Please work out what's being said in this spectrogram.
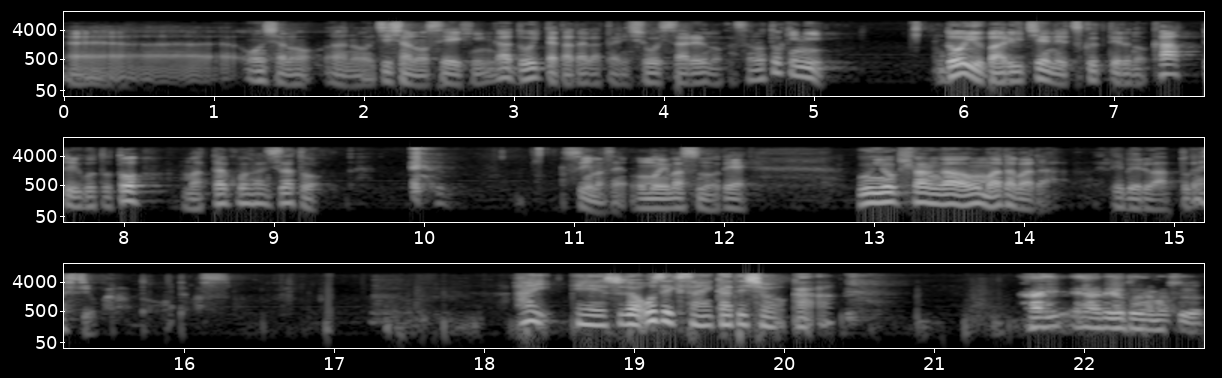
えー、御社のあの自社の製品がどういった方々に消費されるのかその時にどういうバリューチェーンで作っているのかということと全く同じだと すいません思いますので運用機関側もまだまだレベルアップが必要かなと思ってます。はい、えー、それでは尾関さんいかがでしょうか？はい、ありがとうございます。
